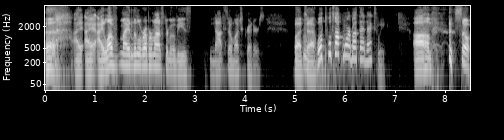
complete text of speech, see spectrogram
uh, I, I, I love my little rubber monster movies, not so much Critters. But uh, we'll, we'll talk more about that next week. Um, so,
